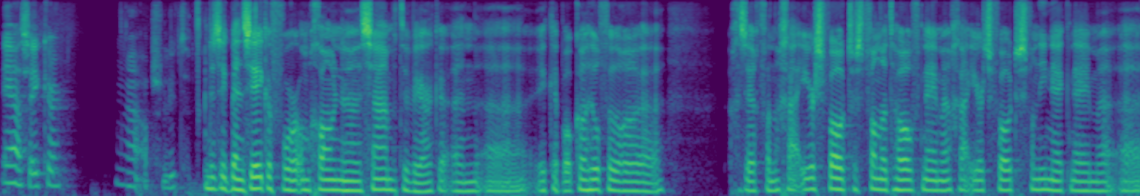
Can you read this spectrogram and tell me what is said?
Ja, zeker. Ja, absoluut. Dus ik ben zeker voor om gewoon samen te werken. En ik heb ook al heel veel gezegd van ga eerst foto's van het hoofd nemen, ga eerst foto's van die nek nemen. Uh,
